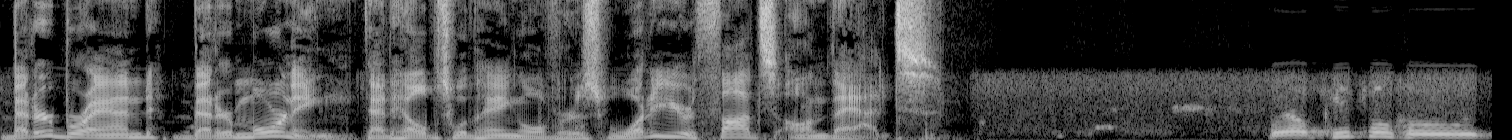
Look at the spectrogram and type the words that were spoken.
Better Brand, Better Morning. That helps with hangovers. What are your thoughts on that? Well, people who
